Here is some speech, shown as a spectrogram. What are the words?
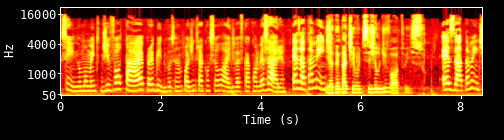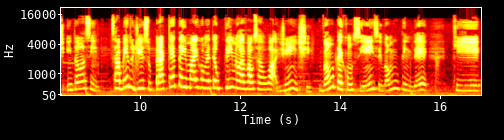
Sim, no momento de votar é proibido. Você não pode entrar com o celular, ele vai ficar com a mesária. Exatamente. E a tentativa de sigilo de voto, isso. Exatamente. Então, assim, sabendo disso, pra que teimar e cometer um crime e levar o celular? Gente, vamos ter consciência e vamos entender que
